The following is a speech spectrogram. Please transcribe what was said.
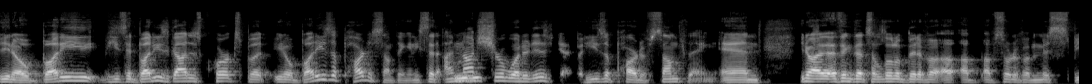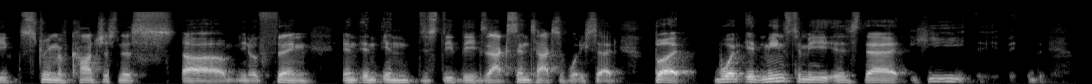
you know, Buddy, he said Buddy's got his quirks, but you know, Buddy's a part of something. And he said, I'm mm-hmm. not sure what it is yet, but he's a part of something. And you know, I, I think that's a little bit of a, a, of sort of a misspeak stream of consciousness, uh, you know, thing in in in just the, the exact syntax of what he said. But what it means to me is that he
